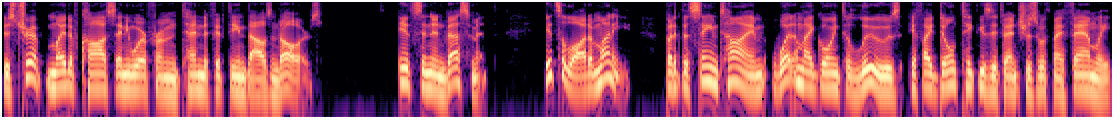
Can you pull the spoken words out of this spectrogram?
This trip might have cost anywhere from ten to fifteen thousand dollars. It's an investment. It's a lot of money. But at the same time, what am I going to lose if I don't take these adventures with my family,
